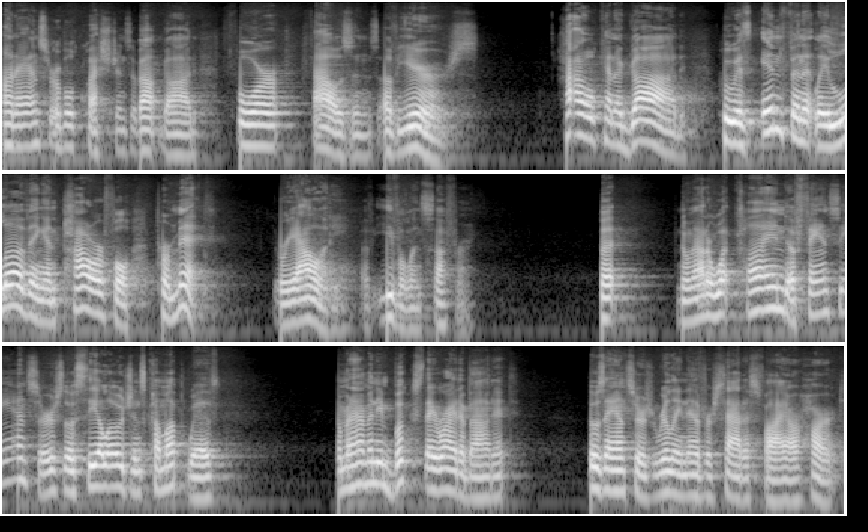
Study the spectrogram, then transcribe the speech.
unanswerable questions about God for thousands of years. How can a God who is infinitely loving and powerful permit the reality of evil and suffering? But no matter what kind of fancy answers those theologians come up with, no matter how many books they write about it, those answers really never satisfy our heart.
